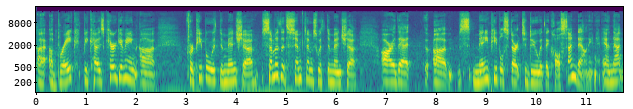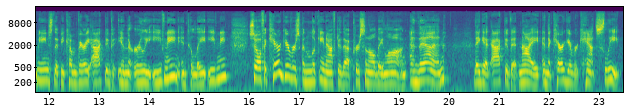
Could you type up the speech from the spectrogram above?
uh, a break because caregiving uh, for people with dementia. Some of the symptoms with dementia are that uh, many people start to do what they call sundowning, and that means they become very active in the early evening into late evening. So, if a caregiver's been looking after that person all day long, and then they get active at night and the caregiver can't sleep,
